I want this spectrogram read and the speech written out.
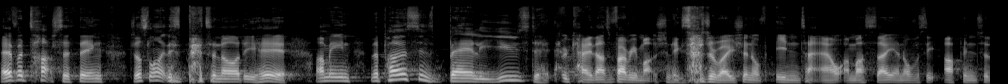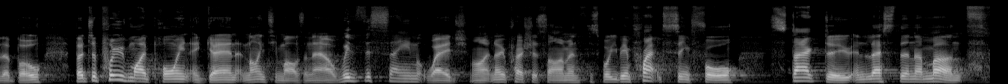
ever touched the thing just like this Bettinardi here. I mean, the person's barely used it. Okay, that's very much an exaggeration of in to out, I must say, and obviously up into the ball. But to prove my point again at 90 miles an hour with the same wedge, right, no pressure, Simon. This is what you've been practicing for. Stag do in less than a month.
